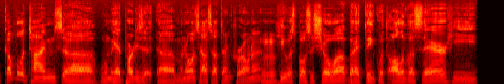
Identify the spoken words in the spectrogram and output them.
a couple of times uh, when we had parties at uh, Manoa's house out there in Corona, Mhm. he was supposed to show up, but I think with all of us there, he,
